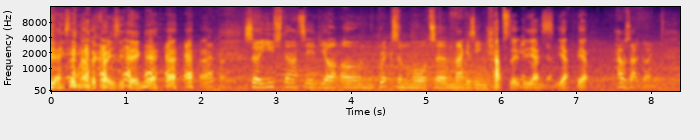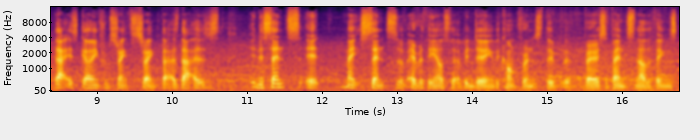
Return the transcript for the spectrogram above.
yes, another crazy thing. so you started your own bricks and mortar magazine shop. Absolutely, yes, London. yeah, yeah. How's that going? That is going from strength to strength. That is, that is, in a sense, it makes sense of everything else that I've been doing, the conference, the various events and other things.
